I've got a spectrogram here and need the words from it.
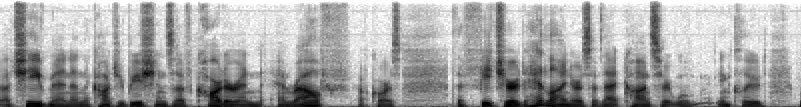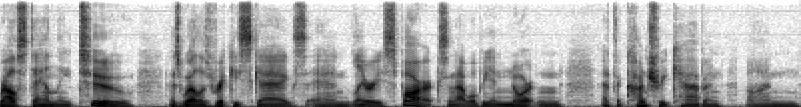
achievement and the contributions of Carter and, and Ralph, of course. The featured headliners of that concert will include Ralph Stanley II, as well as Ricky Skaggs and Larry Sparks, and that will be in Norton at the Country Cabin on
